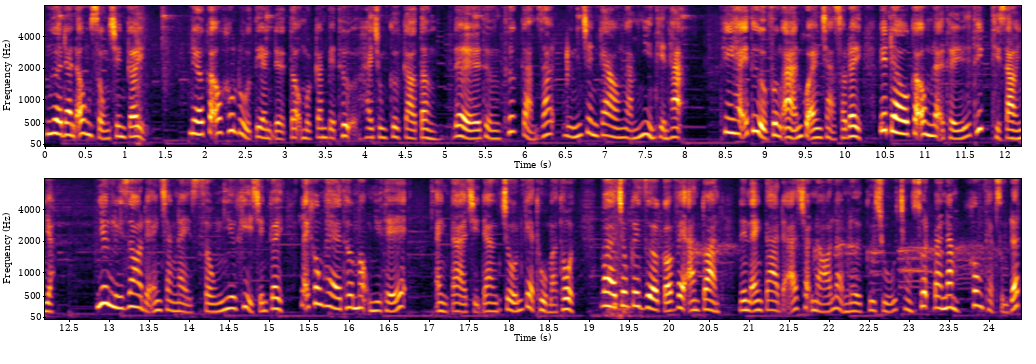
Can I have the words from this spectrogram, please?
người đàn ông sống trên cây. Nếu cậu không đủ tiền để tạo một căn biệt thự hay chung cư cao tầng để thưởng thức cảm giác đứng trên cao ngắm nhìn thiên hạ, thì hãy thử phương án của anh chàng sau đây, biết đâu các ông lại thấy thích thì sao nhỉ? Nhưng lý do để anh chàng này sống như khỉ trên cây lại không hề thơ mộng như thế. Anh ta chỉ đang trốn kẻ thù mà thôi. Và trong cây dừa có vẻ an toàn nên anh ta đã chọn nó làm nơi cư trú trong suốt 3 năm không thèm xuống đất.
